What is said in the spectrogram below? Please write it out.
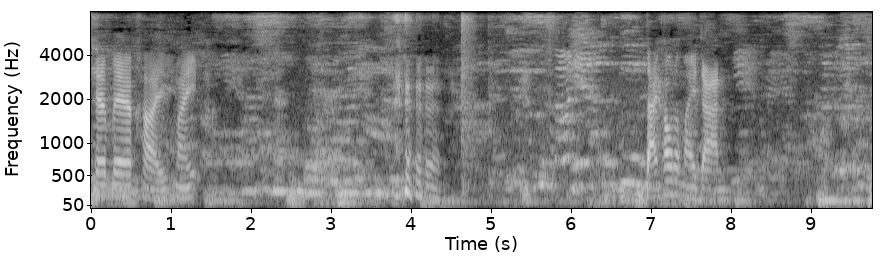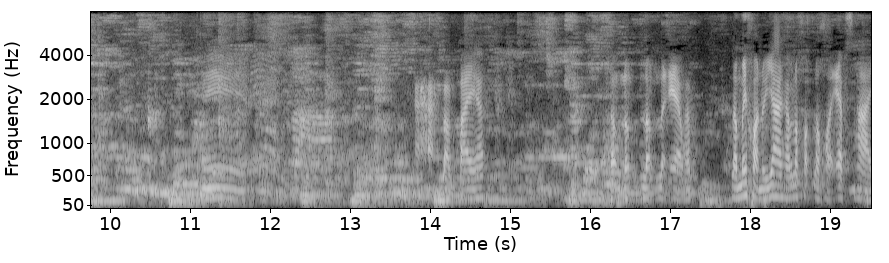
แคร์แบร์ขายไหม จานเข้าทำไมจานนี่ต่อไปครับเราเราเราแอบครับ เราไม่ขออนุญาตครับ เราขอเราขอแอบถ่าย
